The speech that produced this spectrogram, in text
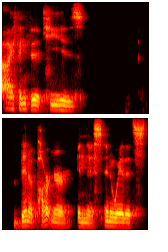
I think that he's been a partner in this in a way that's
